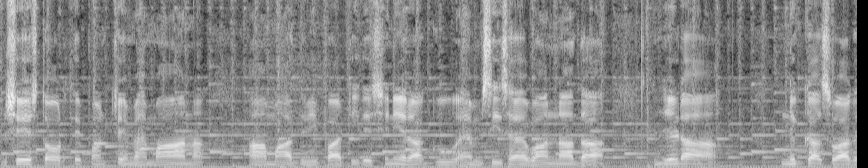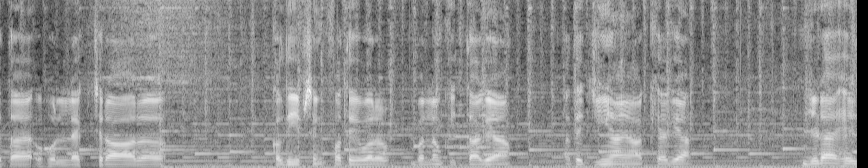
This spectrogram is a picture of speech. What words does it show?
ਵਿਸ਼ੇਸ਼ ਤੌਰ ਤੇ ਪਹੁੰਚੇ ਮਹਿਮਾਨ ਆਮ ਆਦਮੀ ਪਾਰਟੀ ਦੇ ਸੀਨੀਅਰ ਆਗੂ ਐਮਸੀ ਸਾਹਿਬਾਨਾਂ ਦਾ, ਜਿਹੜਾ ਨਿੱਘਾ ਸਵਾਗਤ ਹੈ, ਉਹ ਲੈਕਚਰਾਰ ਕੁਲਦੀਪ ਸਿੰਘ ਫਤਿਹਵਰ ਵੱਲੋਂ ਕੀਤਾ ਗਿਆ ਅਤੇ ਜੀ ਆਇਆਂ ਆਖਿਆ ਗਿਆ। ਜਿਹੜਾ ਇਹ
